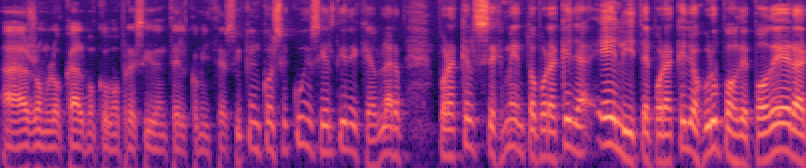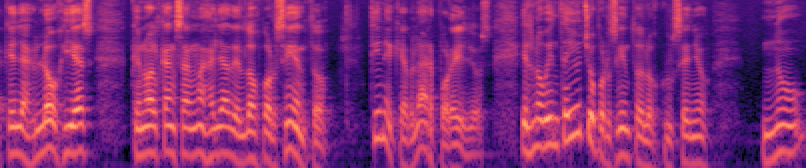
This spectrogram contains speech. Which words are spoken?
a Rómulo Calvo como presidente del Comité Cívico. En consecuencia, él tiene que hablar por aquel segmento, por aquella élite, por aquellos grupos de poder, aquellas logias que no alcanzan más allá del 2% tiene que hablar por ellos. El 98% de los cruceños no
